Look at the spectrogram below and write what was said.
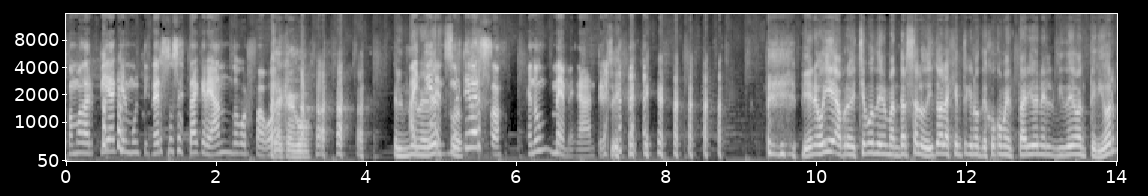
vamos a dar pie a que el multiverso se está creando, por favor. La cagó. el meme Ahí tienen, multiverso, en un meme. Bien, oye, aprovechemos de mandar saluditos a la gente que nos dejó comentarios en el video anterior.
